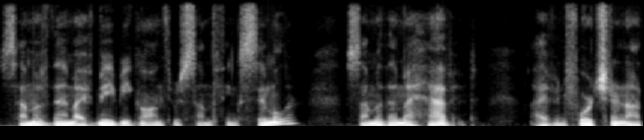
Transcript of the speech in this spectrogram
Some of them I've maybe gone through something similar, some of them I haven't. I've been fortunate not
